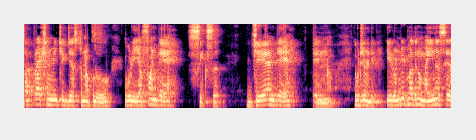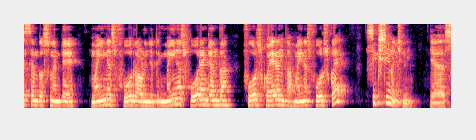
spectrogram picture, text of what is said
సప్రాక్షన్ మీద చెక్ చేస్తున్నప్పుడు ఇప్పుడు ఎఫ్ అంటే సిక్స్ జే అంటే టెన్. ఇప్పుడు చూడండి ఈ రెండింటి మధ్యన మైనస్ చేస్తే ఎంత వస్తుందంటే మైనస్ ఫోర్ రావడం జరుగుతుంది మైనస్ ఫోర్ అంటే ఎంత? ఫోర్ స్క్వేర్ ఎంత? మైనస్ ఫోర్ స్క్వేర్ సిక్స్టీన్ వచ్చింది. ఎస్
